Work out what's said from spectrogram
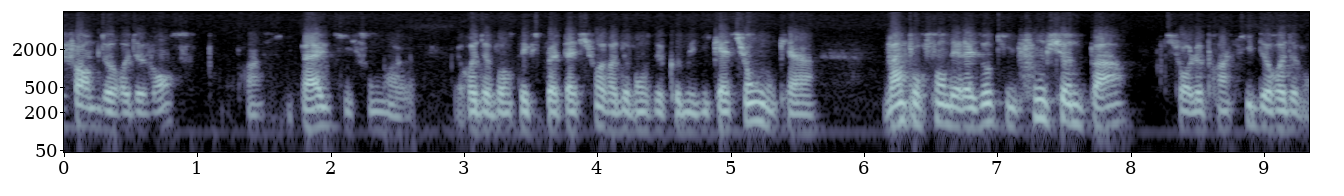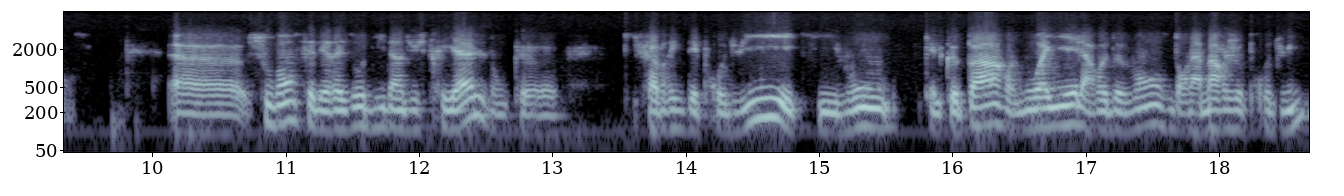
formes de redevance principales qui sont euh, redevances d'exploitation et redevances de communication. Donc il y a 20% des réseaux qui ne fonctionnent pas sur le principe de redevance. Euh, souvent, c'est des réseaux dits industriels, donc euh, qui fabriquent des produits et qui vont quelque part noyer la redevance dans la marge produit,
